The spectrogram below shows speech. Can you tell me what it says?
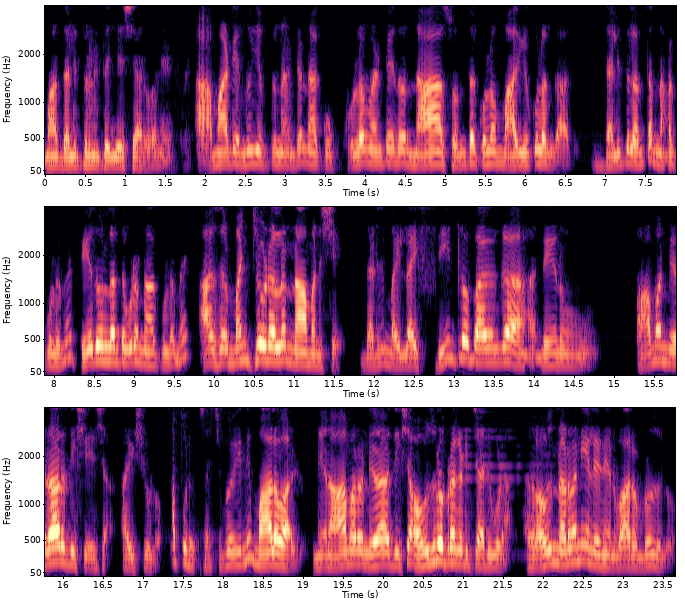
మా దళితులని ఇట్లా చేశారు అనేటువంటి. ఆ మాట ఎందుకు చెప్తున్నా అంటే నాకు కులం అంటే ఏదో నా సొంత కులం మాదిగ కులం కాదు. దళితులంతా నా కులమే పేదోళ్ళంతా కూడా నా కులమే. అసలు మంచోడల్లా నా మనిషే. That is my life. దీంట్లో భాగంగా నేను ఆమె నిరార దీక్ష చేశా ఆ ఇష్యూలో. అప్పుడు? చచ్చిపోయింది మాలవాళ్ళు. నేను ఆమర నిరార దీక్ష హౌస్లో ప్రకటించా అది కూడా. అసలు హౌస్ నడవనీయలే నేను వారం రోజులు.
